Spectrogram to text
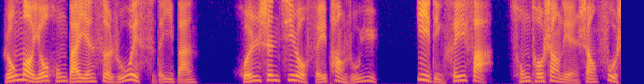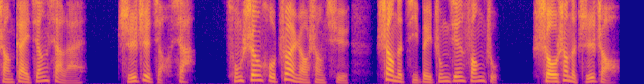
容貌由红白颜色，如未死的一般，浑身肌肉肥胖如玉，一顶黑发从头上脸上腹上盖将下来，直至脚下，从身后转绕上去，上的脊背中间方住，手上的指爪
